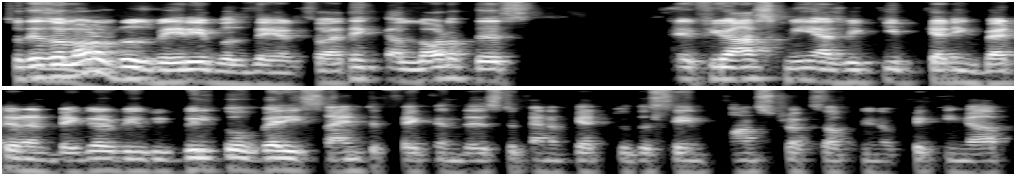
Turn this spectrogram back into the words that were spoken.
So there's a lot of those variables there. So I think a lot of this, if you ask me, as we keep getting better and bigger, we, we will go very scientific in this to kind of get to the same constructs of you know picking up.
